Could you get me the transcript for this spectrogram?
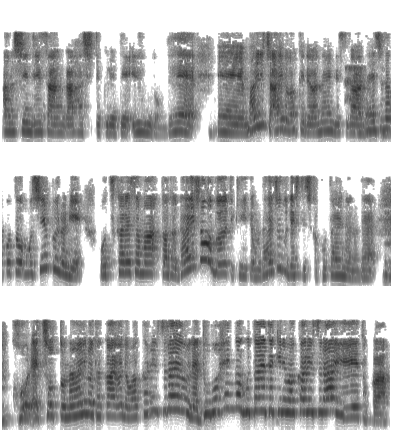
あの、新人さんが走ってくれているので、えー、毎日会えるわけではないんですが、大事なこと、もうシンプルに、お疲れ様と、あと、大丈夫って聞いても大丈夫ですってしか答えないので、うん、これちょっと難易度高いよね、分かりづらいよね、どの辺が具体的に分かりづらい？とか、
